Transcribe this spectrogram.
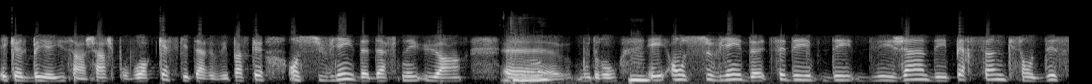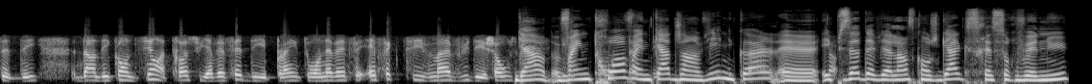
et que le BAI s'en charge pour voir qu'est-ce qui est arrivé. Parce que on se souvient de Daphné Huard, euh, Boudreau, Hmm. et on se souvient de, des, des, des gens, des personnes qui sont décédées dans des conditions atroces où il avait fait des plaintes, où on avait fait, effectivement vu des choses. Regarde, Et 23-24 janvier, Nicole, euh, épisode de violence conjugale qui serait survenu.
